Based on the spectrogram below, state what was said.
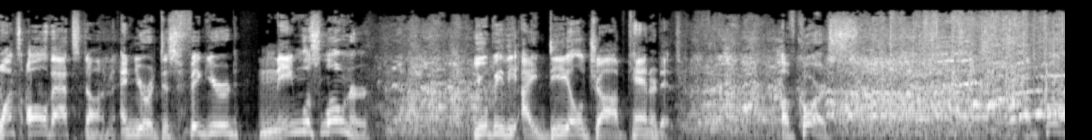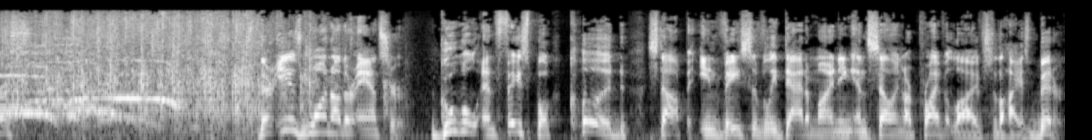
once all that's done and you're a disfigured, nameless loner, you'll be the ideal job candidate. Of course, of course, there is one other answer. Google and Facebook could stop invasively data mining and selling our private lives to the highest bidder.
